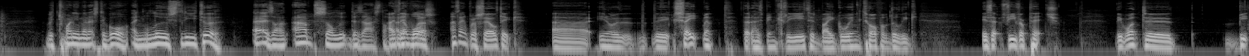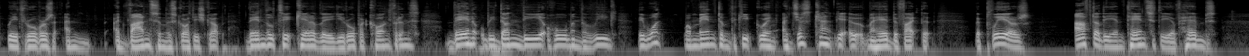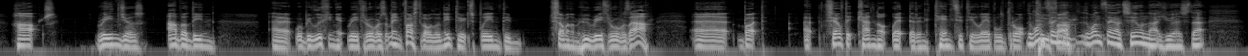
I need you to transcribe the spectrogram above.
with 20 minutes to go and lose three two, it is an absolute disaster. I and it was. I think for Celtic, uh, you know, the, the excitement that has been created by going top of the league is at fever pitch. They want to beat Raith Rovers and advance in the Scottish Cup. Then they'll take care of the Europa Conference. Then it'll be Dundee at home in the league. They want momentum to keep going. I just can't get out of my head the fact that the players, after the intensity of Hibs, Hearts, Rangers, Aberdeen, uh, will be looking at Raith Rovers. I mean, first of all, they'll need to explain to some of them who Raith Rovers are. Uh, but uh, Celtic cannot let their intensity level drop The one too thing, far. I, the one thing I'd say on that, Hugh, is that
